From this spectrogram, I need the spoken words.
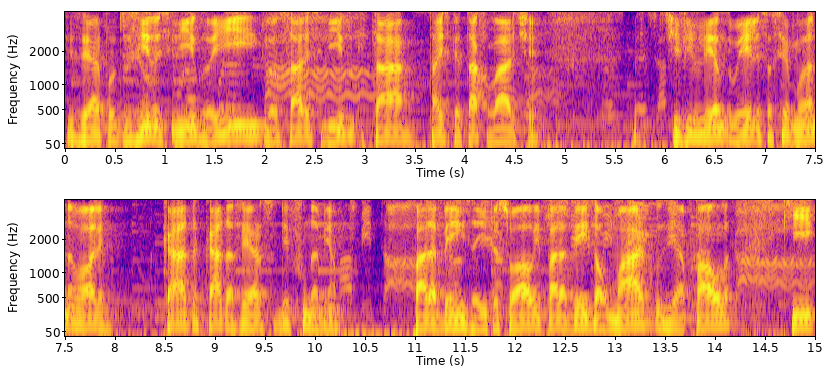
Fizeram, produziram esse livro aí, lançaram esse livro que tá, tá espetacular, tia. Estive lendo ele essa semana, olha, cada, cada verso de fundamento. Parabéns aí, pessoal, e parabéns ao Marcos e à Paula que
